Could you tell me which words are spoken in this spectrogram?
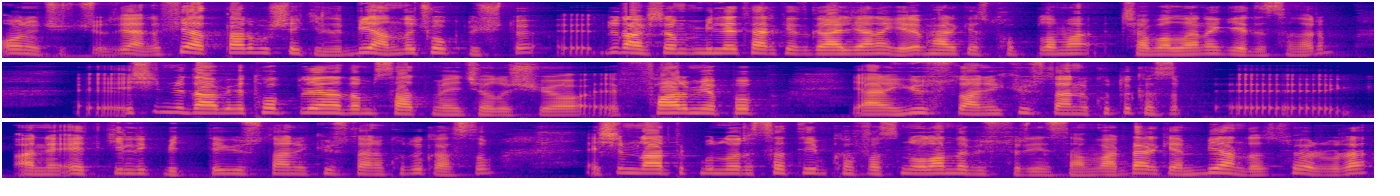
13300. Yani fiyatlar bu şekilde. Bir anda çok düştü. E, Dün akşam millet herkes galyana gelip herkes toplama çabalarına girdi sanırım. E, şimdi daha böyle toplayan adamı satmaya çalışıyor. E, farm yapıp yani 100 tane 200 tane kutu kasıp hani etkinlik bitti 100 tane 200 tane kutu kastım. E şimdi artık bunları satayım kafasında olan da bir sürü insan var derken bir anda server'a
